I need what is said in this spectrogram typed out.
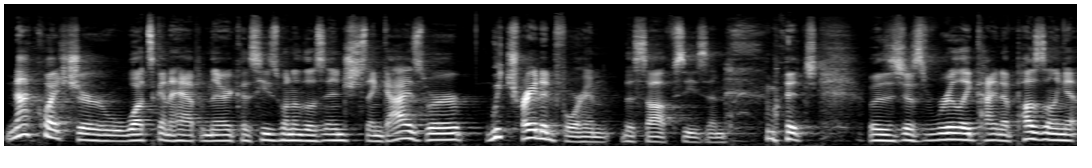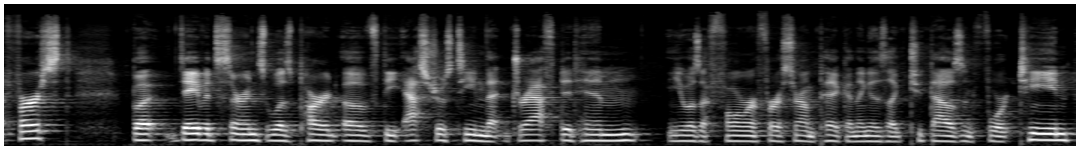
Not quite sure what's going to happen there because he's one of those interesting guys where we traded for him this offseason, which was just really kind of puzzling at first. But David Stearns was part of the Astros team that drafted him he was a former first round pick. I think it was like 2014,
